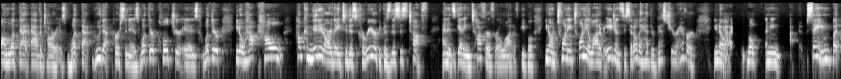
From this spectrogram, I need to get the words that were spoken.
on what that avatar is what that who that person is what their culture is what their you know how how how committed are they to this career? Because this is tough and it's getting tougher for a lot of people. You know, in 2020, a lot of agents they said, "Oh, they had their best year ever." You know, yeah. I, well, I mean, same, but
